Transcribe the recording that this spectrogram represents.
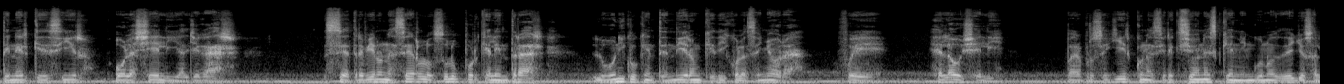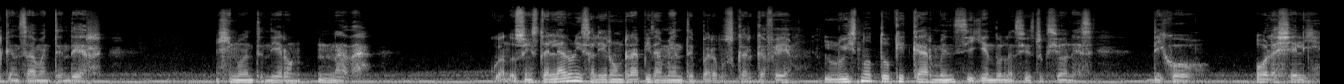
Tener que decir hola Shelly al llegar. Se atrevieron a hacerlo solo porque al entrar, lo único que entendieron que dijo la señora fue Hello Shelly, para proseguir con las direcciones que ninguno de ellos alcanzaba a entender. Y no entendieron nada. Cuando se instalaron y salieron rápidamente para buscar café, Luis notó que Carmen, siguiendo las instrucciones, dijo, Hola Shelly,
